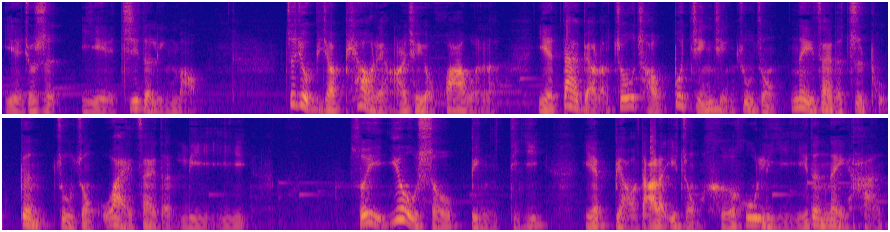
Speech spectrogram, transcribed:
也就是野鸡的翎毛，这就比较漂亮，而且有花纹了，也代表了周朝不仅仅注重内在的质朴，更注重外在的礼仪。所以右手秉笛，也表达了一种合乎礼仪的内涵。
